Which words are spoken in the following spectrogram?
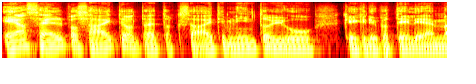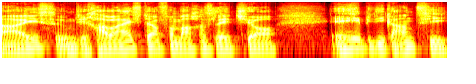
Er selber sagte, und hat er gesagt im Interview gegenüber Tele M1, und ich habe eins dürfen machen das letzte Jahr, er habe die ganze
